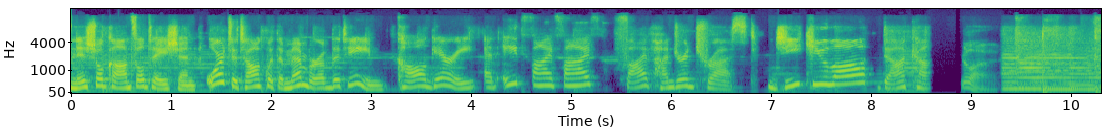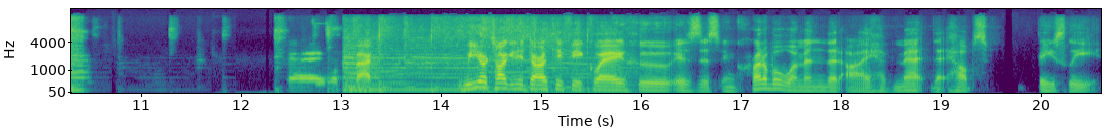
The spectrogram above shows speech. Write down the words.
Initial consultation or to talk with a member of the team. Call Gary at 855 500 Trust. GQLaw.com. You're live. Okay, welcome back. We are talking to Dorothy Fuqua, who is this incredible woman that I have met that helps basically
